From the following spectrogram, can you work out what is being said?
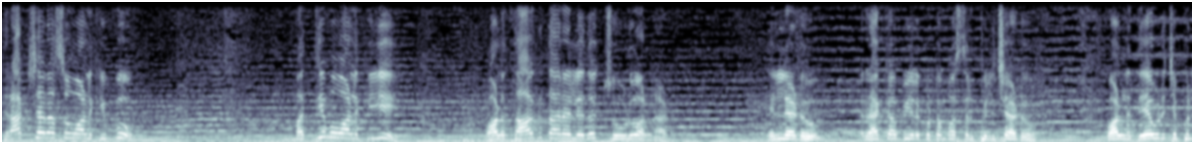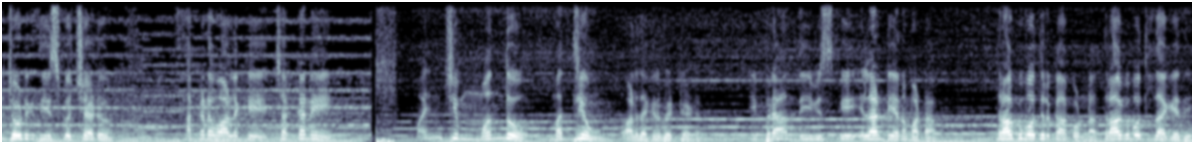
ద్రాక్షారసం వాళ్ళకి ఇవ్వు. మద్యము వాళ్ళకి వాళ్ళు తాగుతారో లేదో చూడు అన్నాడు. వెళ్ళాడు. రేఖాబీయుల కుటుంబస్తులు పిలిచాడు. వాళ్ళని దేవుడు చెప్పిన చోటుకి తీసుకొచ్చాడు. అక్కడ వాళ్ళకి చక్కని మంచి మందు మద్యం వాళ్ళ దగ్గర పెట్టాడు. ఈ బ్రాందీ విస్కీ ఇలాంటివి అనమాట త్రాగుబోతులు కాకుండా త్రాగుబోతులు తాగేది.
